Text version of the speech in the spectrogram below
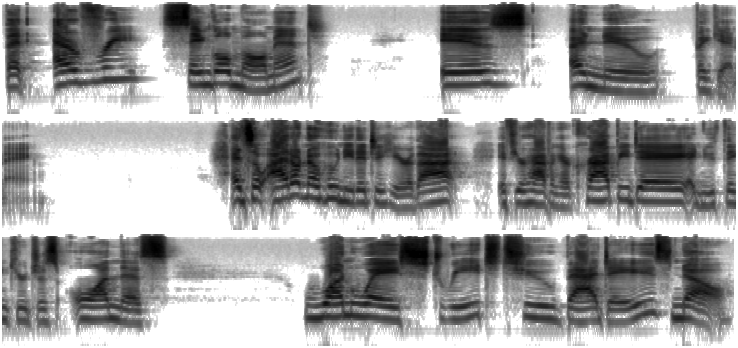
that every single moment is a new beginning. And so I don't know who needed to hear that. If you're having a crappy day and you think you're just on this one way street to bad days, no.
